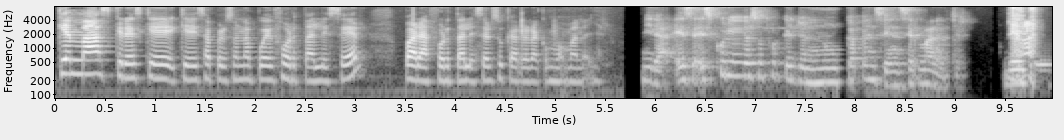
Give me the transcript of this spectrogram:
¿qué más crees que, que esa persona puede fortalecer para fortalecer su carrera como manager? Mira, es, es curioso porque yo nunca pensé en ser manager. De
